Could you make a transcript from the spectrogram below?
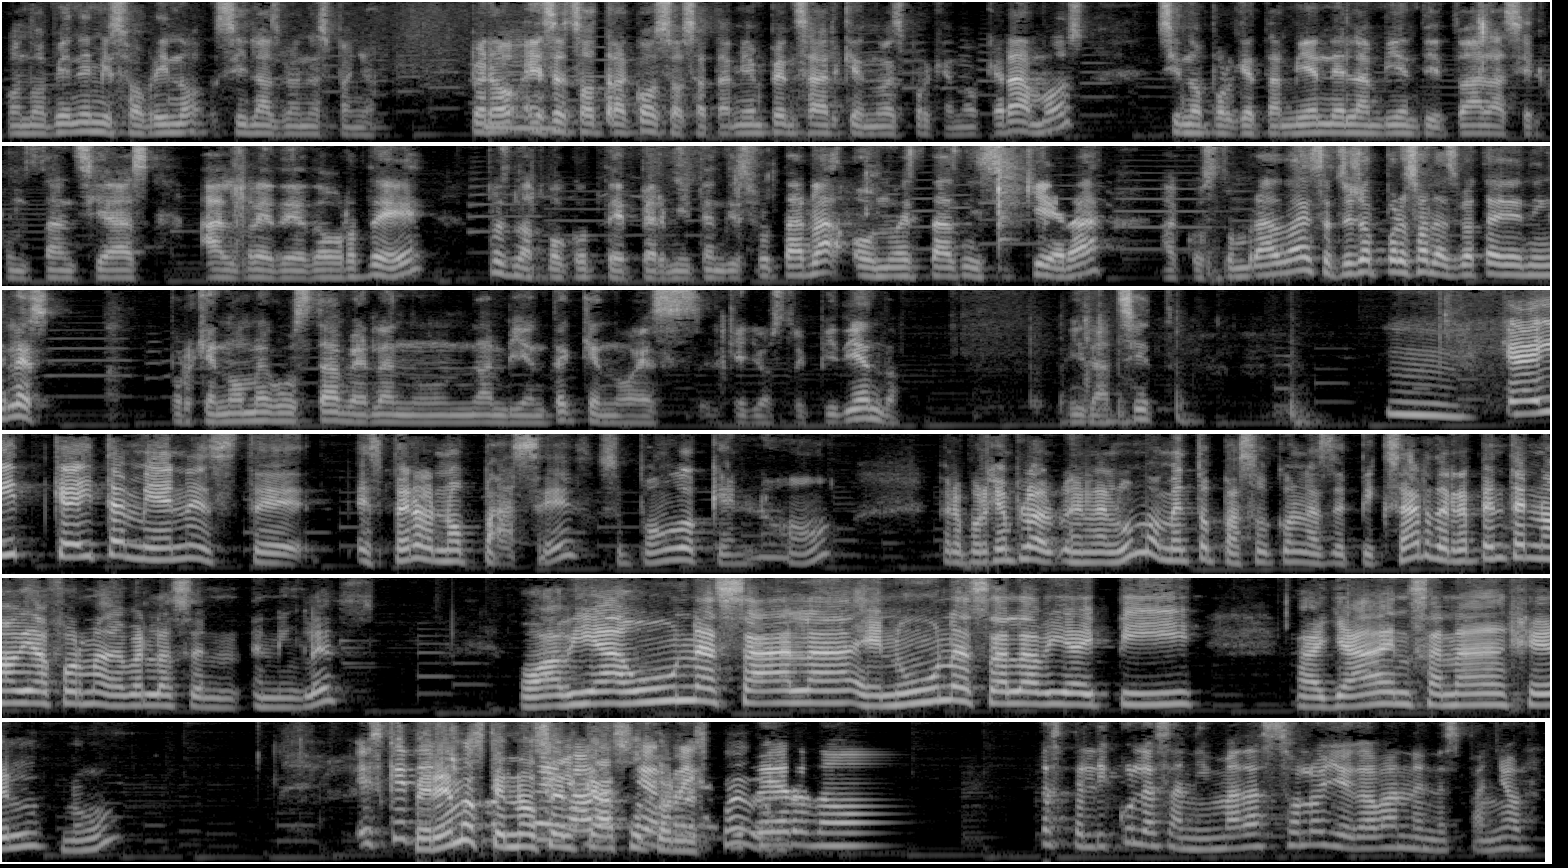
Cuando viene mi sobrino, sí las veo en español. Pero Mm. esa es otra cosa, o sea, también pensar que no es porque no queramos, sino porque también el ambiente y todas las circunstancias alrededor de, pues tampoco te permiten disfrutarla o no estás ni siquiera acostumbrado a eso. Entonces yo por eso las veo también en inglés, porque no me gusta verla en un ambiente que no es el que yo estoy pidiendo. Y that's it. Mm. Que ahí, que ahí también, este, espero no pase, supongo que no. Pero por ejemplo, en algún momento pasó con las de Pixar, de repente no había forma de verlas en, en inglés. O había una sala, en una sala VIP, allá en San Ángel, ¿no? Es que Esperemos que no sea el caso con recuerdo, Las películas animadas solo llegaban en español.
